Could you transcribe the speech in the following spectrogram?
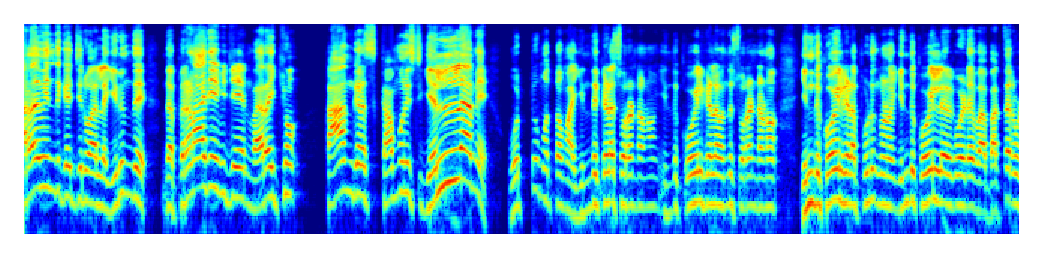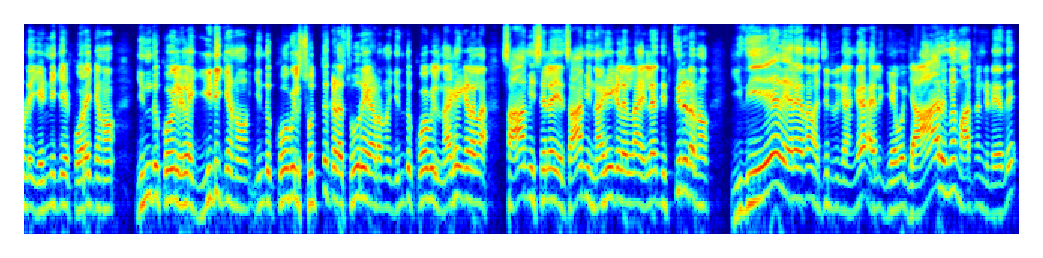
அரவிந்த் கெஜ்ரிவாலில் இருந்து இந்த பிரணாஜி விஜயன் வரைக்கும் காங்கிரஸ் கம்யூனிஸ்ட் எல்லாமே ஒட்டு மொத்தமாக இந்துக்களை சுரண்டணும் இந்து கோயில்களை வந்து சுரண்டணும் இந்து கோயில்களை பிடுங்கணும் இந்து கோயிலில் ப- பக்தர்களுடைய எண்ணிக்கையை குறைக்கணும் இந்து கோயில்களை இடிக்கணும் இந்து கோவில் சொத்துக்களை சூறையாடணும் இந்து கோவில் நகைகளெல்லாம் சாமி சிலை சாமி நகைகளெல்லாம் எல்லாத்தையும் திருடணும். இதே வேலையை தான் வச்சுட்டு இருக்காங்க. அதில் எவ யாருமே மாற்றம் கிடையாது.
